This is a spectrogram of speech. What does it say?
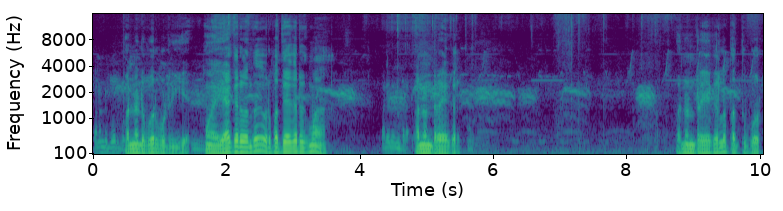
பன்னெண்டு போர் பன்னெண்டு போர் போட்டிருக்கீங்க. ஏக்கர் வந்து ஒரு பத்து ஏக்கர் இருக்குமா? பன்னிரெண்டரை. பன்னெண்டரை ஏக்கர். பன்னெண்டரை ஏக்கரில் பத்து போர்.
